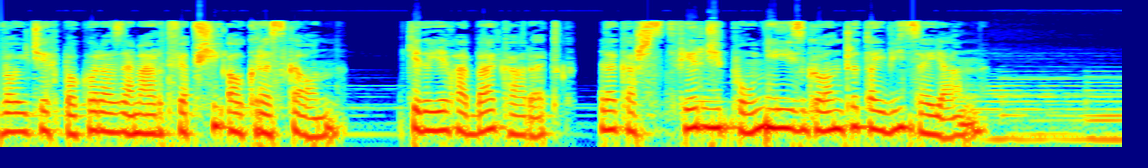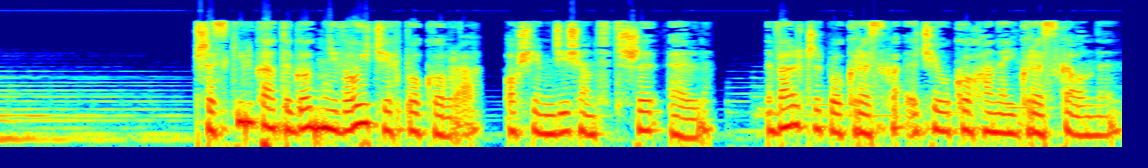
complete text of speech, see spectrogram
Wojciech Pokora zamartwia psi okreska on. Kiedy jecha karetk, lekarz stwierdzi później zgon czytaj wice Jan. Przez kilka tygodni Wojciech Pokora, 83L. Walczy po kreska ecie ukochanej kreska ony.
